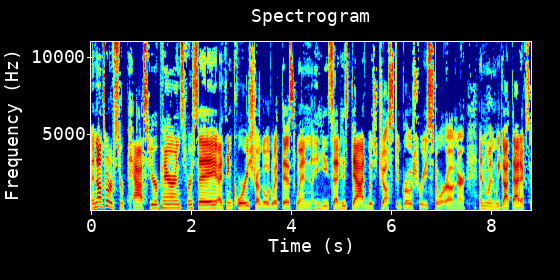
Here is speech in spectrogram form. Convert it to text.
And not sort of surpass your parents per se. I think corey struggled with this when he said his dad was just a grocery store owner. And when we got that ex-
